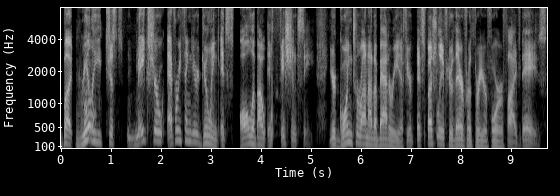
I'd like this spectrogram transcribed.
But really just make sure everything you're doing, it's all about efficiency. You're going to run out of battery if you're especially if you're there for three or four or five days.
